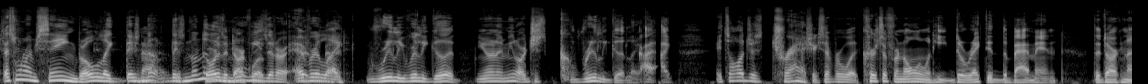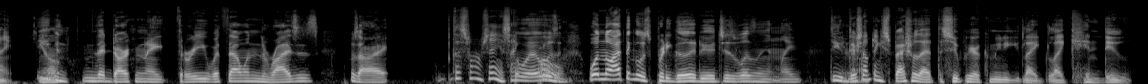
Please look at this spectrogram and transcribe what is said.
That's what I'm saying, bro. Like, there's Nah, no, there's the- none Thor: of The these Dark movies World's that are ever bad. like really, really good. You know what I mean? Or just really good. Like, I, I, it's all just trash except for what Christopher Nolan when he directed the Batman, The Dark Knight. You know, Even the Dark Knight three, what's that one? The Rises. It was all right. That's what I'm saying. It's like, Well, it bro, was. Well, no, I think it was pretty good. It just wasn't like. dude, there's something special that the superhero community like like can do.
